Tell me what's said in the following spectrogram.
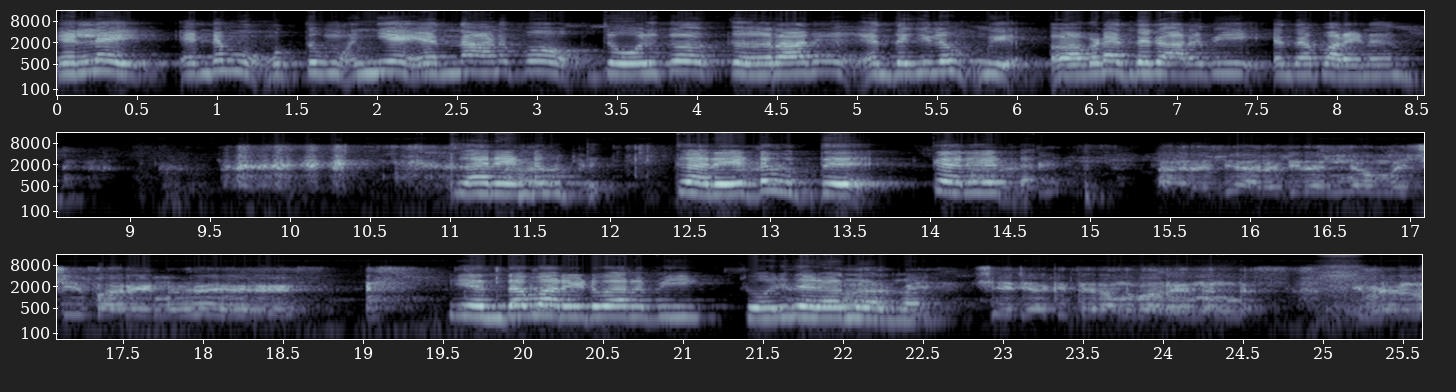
അല്ലേ? എന്റെ മുത്ത് ഇനി എന്നാണിപ്പോ ജോലിക്ക് കയറാൻ എന്തെങ്കിലും അവിടെ എന്തെങ്കിലും അറബി എന്താ പറയണ്? കരയേണ്ട മുത്ത് കരയേണ്ട മുത്ത് കരയേണ്ട. അറബി അറബി തന്നെ ഉമ്മച്ചി പറയുന്നത് എന്താ പറയണു അറബി? ജോലി തരാന്ന് പറഞ്ഞു. ശരിയാക്കി തരാന്ന് പറയുന്നുണ്ട്. ഇവിടെയുള്ള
